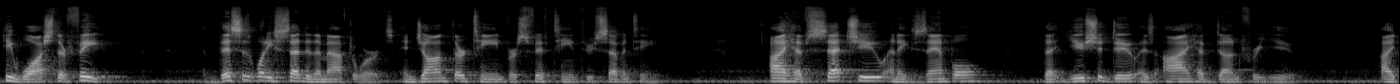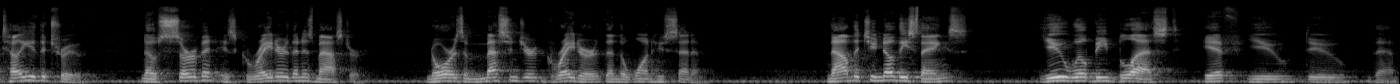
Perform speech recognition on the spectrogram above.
He washed their feet. This is what he said to them afterwards in John 13, verse 15 through 17. I have set you an example that you should do as I have done for you. I tell you the truth no servant is greater than his master, nor is a messenger greater than the one who sent him. Now that you know these things, you will be blessed if you do them.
